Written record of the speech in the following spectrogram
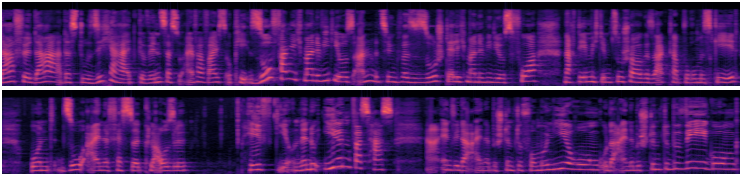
dafür da, dass du Sicherheit gewinnst, dass du einfach weißt, okay, so fange ich meine Videos an, beziehungsweise so stelle ich meine Videos vor, nachdem ich dem Zuschauer gesagt habe, worum es geht. Und so eine feste Klausel hilft dir. Und wenn du irgendwas hast, ja, entweder eine bestimmte Formulierung oder eine bestimmte Bewegung.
